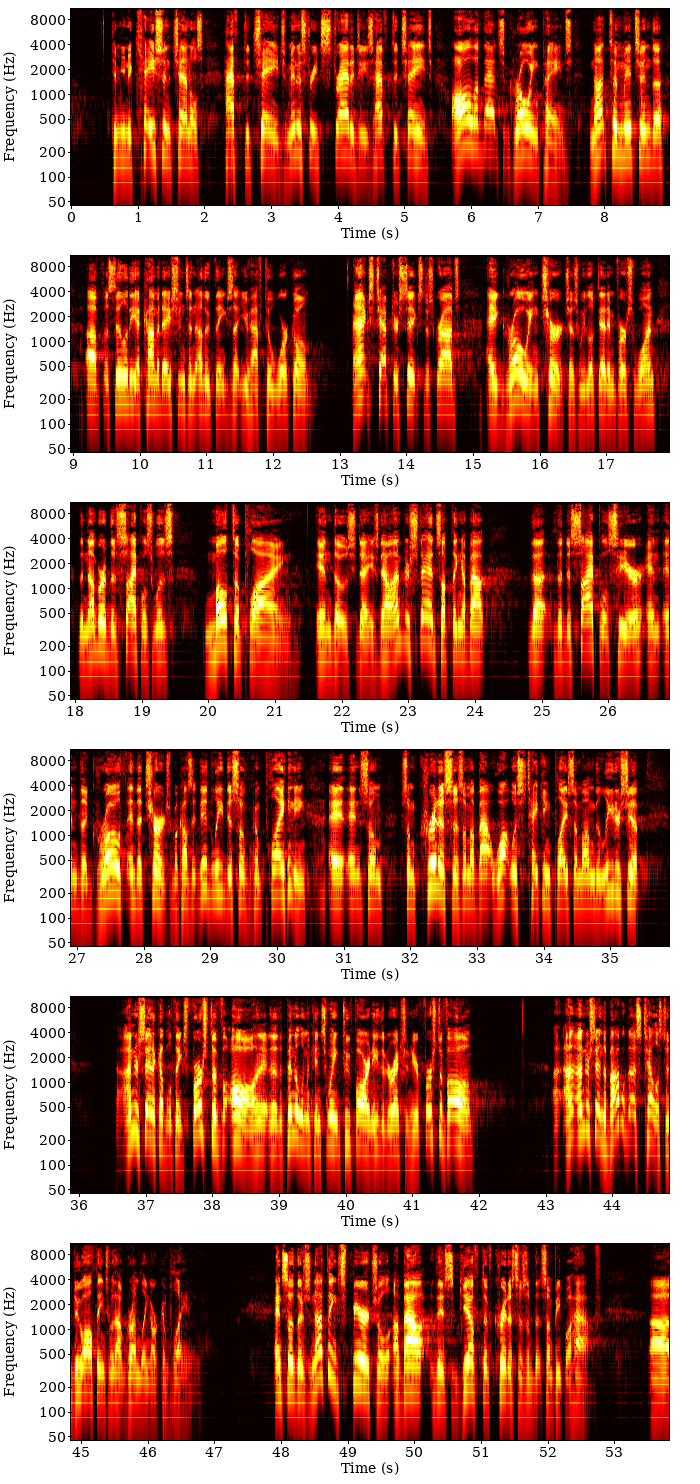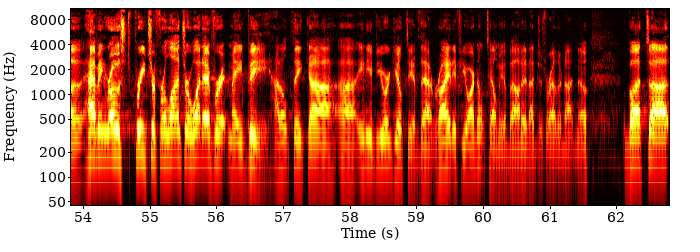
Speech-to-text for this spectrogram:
Communication channels have to change, ministry strategies have to change. All of that's growing pains, not to mention the uh, facility accommodations and other things that you have to work on. Acts chapter 6 describes a growing church. As we looked at in verse 1, the number of the disciples was multiplying in those days. Now, understand something about the, the disciples here and, and the growth in the church because it did lead to some complaining and, and some, some criticism about what was taking place among the leadership. Understand a couple of things. First of all, the pendulum can swing too far in either direction here. First of all, I understand the Bible does tell us to do all things without grumbling or complaining. And so there's nothing spiritual about this gift of criticism that some people have. Uh, having roast preacher for lunch or whatever it may be. I don't think uh, uh, any of you are guilty of that, right? If you are, don't tell me about it. I'd just rather not know. But uh,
